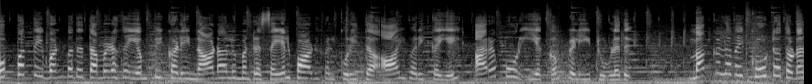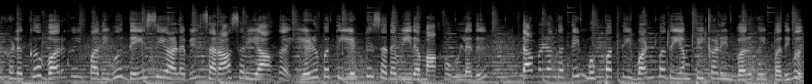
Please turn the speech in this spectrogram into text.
முப்பத்தி ஒன்பது தமிழக எம்பிக்களின் நாடாளுமன்ற செயல்பாடுகள் குறித்த ஆய்வறிக்கையை அறப்போர் இயக்கம் வெளியிட்டுள்ளது. மக்களவை கூட்டத்தொடர்களுக்கு வருகை பதிவு தேசிய அளவில் சராசரியாக எழுபத்தி எட்டு சதவீதமாக உள்ளது. தமிழகத்தின் முப்பத்தி ஒன்பது எம்பிக்களின் வருகை பதிவு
